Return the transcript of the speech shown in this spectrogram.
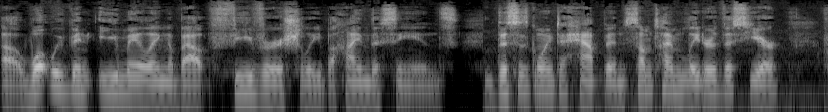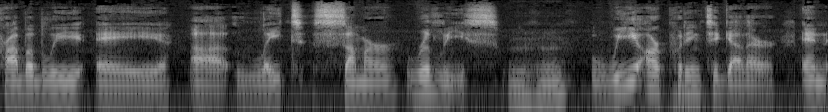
uh, what we've been emailing about feverishly behind the scenes. This is going to happen sometime later this year, probably a uh, late summer release we are putting together an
